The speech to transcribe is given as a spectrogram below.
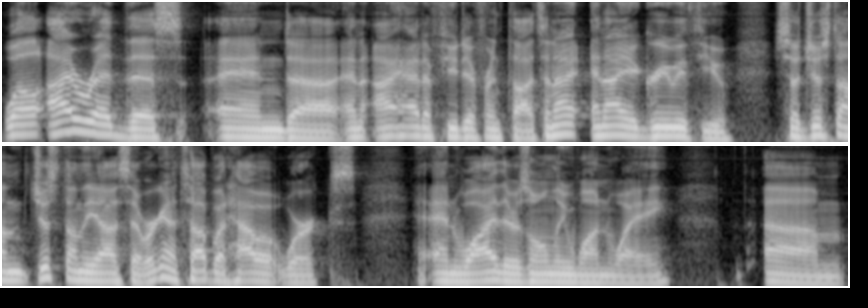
well, I read this and uh, and I had a few different thoughts, and I and I agree with you. So just on just on the outset, we're going to talk about how it works and why there's only one way. Um,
